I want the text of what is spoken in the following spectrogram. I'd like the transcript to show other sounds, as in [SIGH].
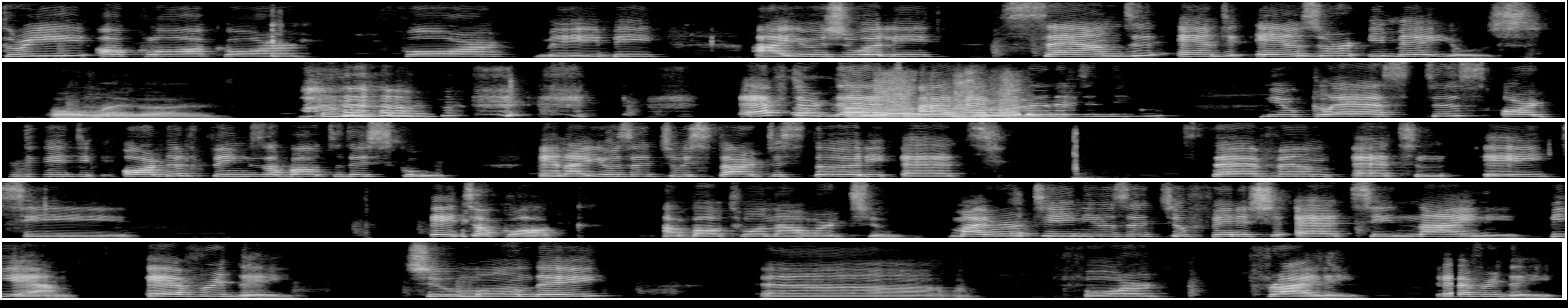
three o'clock or four, maybe, I usually send and answer emails. Oh my God. [LAUGHS] After that, I have work. planned new, new classes or did other things about the school. And I use it to start to study at seven, at eight, eight o'clock, about one hour two. My routine used it to finish at 9 p.m. every day to Monday uh, for Friday, every day.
